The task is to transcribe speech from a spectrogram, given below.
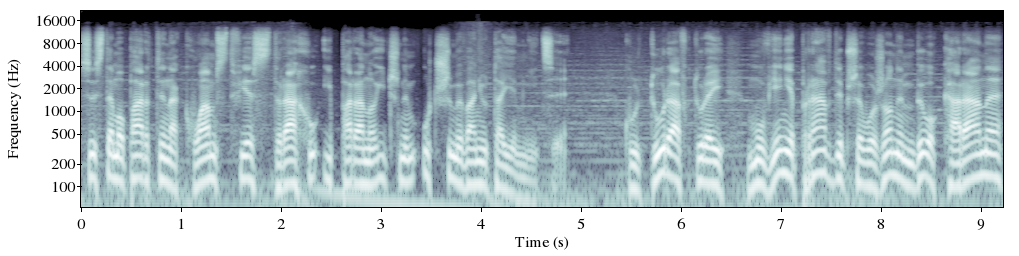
System oparty na kłamstwie, strachu i paranoicznym utrzymywaniu tajemnicy. Kultura, w której mówienie prawdy przełożonym było karane,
